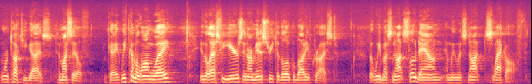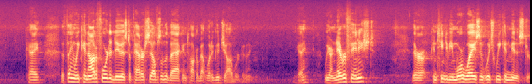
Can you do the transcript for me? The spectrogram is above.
I want to talk to you guys, to myself. Okay? We've come a long way in the last few years in our ministry to the local body of Christ. But we must not slow down and we must not slack off. Okay? The thing we cannot afford to do is to pat ourselves on the back and talk about what a good job we're doing. Okay? We are never finished. There continue to be more ways in which we can minister.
